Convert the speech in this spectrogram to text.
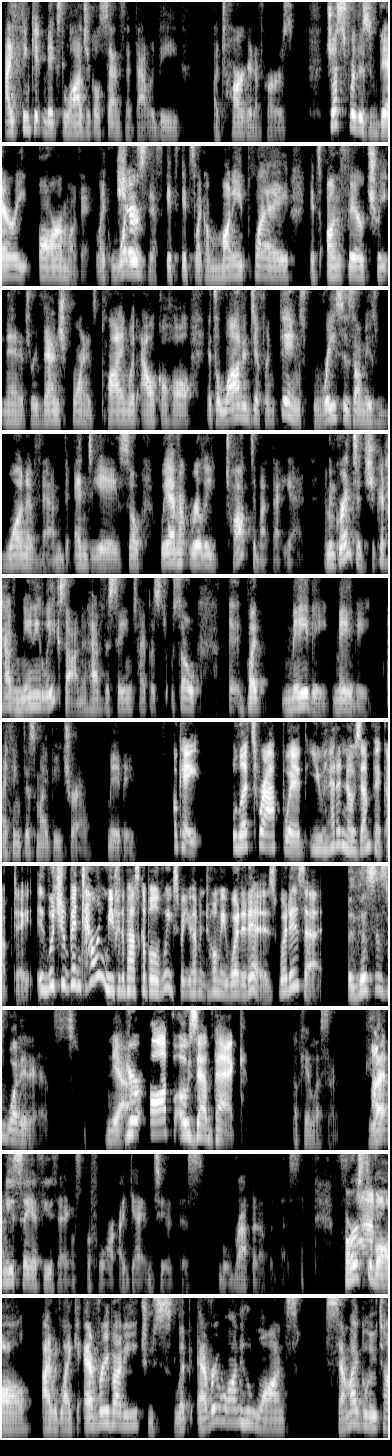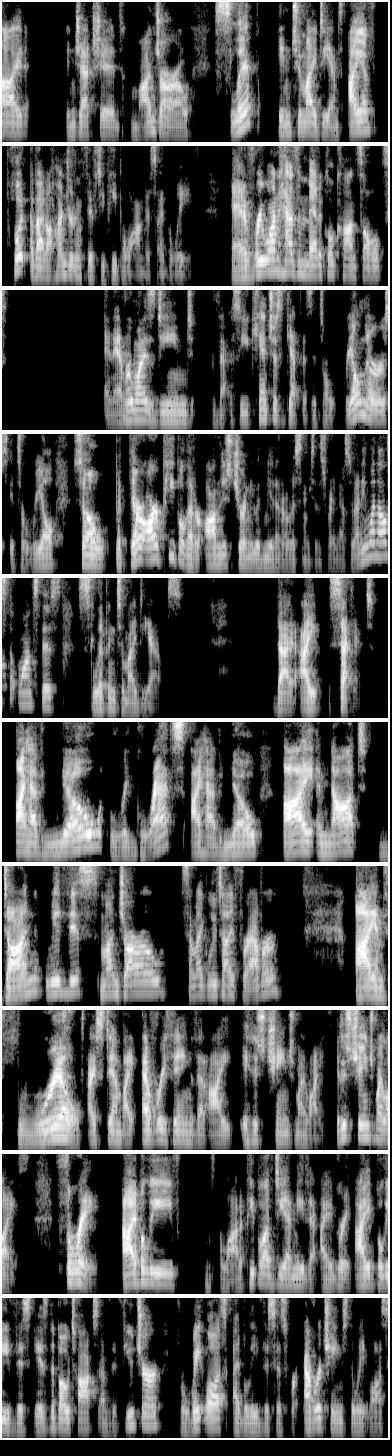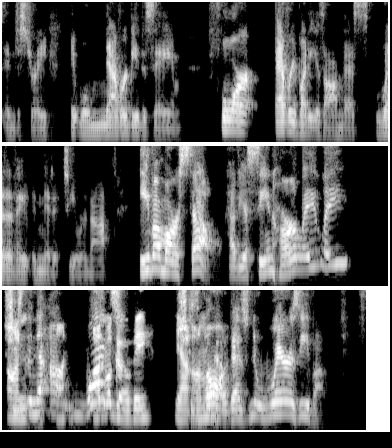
I think it makes logical sense that that would be a target of hers just for this very arm of it. Like, what sure. is this? It, it's like a money play. It's unfair treatment. It's revenge porn. It's playing with alcohol. It's a lot of different things. Racism is one of them, the NDA. So we haven't really talked about that yet. I mean, granted, she could have NeNe Leakes on and have the same type of st- so, eh, but maybe, maybe I think this might be true. Maybe. Okay, let's wrap with you had an Ozempic update, eh, which you've been telling me for the past couple of weeks, but you haven't told me what it is. What is it? This is what it is. Yeah, you're off Ozempic. Okay, listen. Let me say a few things before I get into this. We'll wrap it up with this. First of all, I would like everybody to slip everyone who wants semaglutide injections, Mounjaro, slip into my DMs. I have put about 150 people on this, I believe. Everyone has a medical consult and everyone is deemed that. So you can't just get this. It's a real nurse, it's a real. So, but there are people that are on this journey with me that are listening to this right now. So anyone else that wants this, slip into my DMs. That I second, I have no regrets. I have no, I am not done with this Mounjaro semaglutide forever. I am thrilled. I stand by everything that I, it has changed my life. It has changed my life. Three, I believe a lot of people have DM me that I agree. I believe this is the Botox of the future for weight loss. I believe this has forever changed the weight loss industry. It will never be the same. For Everybody is on this, whether they admit it to you or not. Eva Marcille, have you seen her lately? She's on, the, uh, on, what? on. Yeah, She's on Wegovy. There's no, where is Eva?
